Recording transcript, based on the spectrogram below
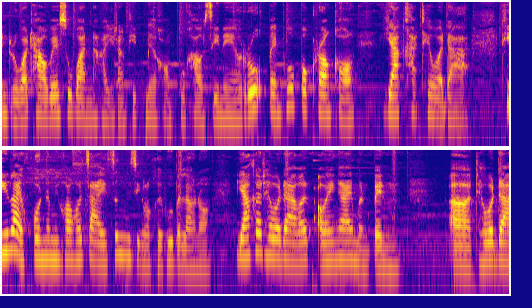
นหรือว่าท้าวเวสุวรรณนะคะอยู่ทางทิศเหนือของภูเขาซีเนรุ เป็นผู้ปกครองของยักษ์เทวดา ที่หลายคนมีความเข้าใจ ซึ่งจริงๆเราเคยพูดไปแล้วเนาะยักษ์เทวดาก็เอาง่ายๆเหมือนเป็นเทวดา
